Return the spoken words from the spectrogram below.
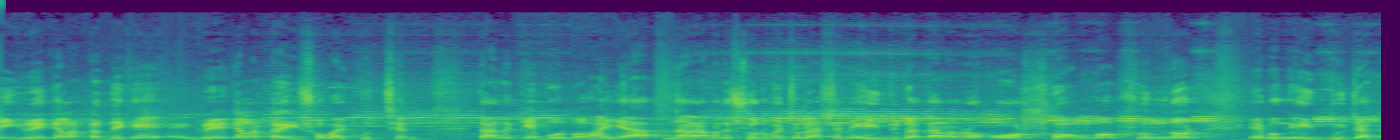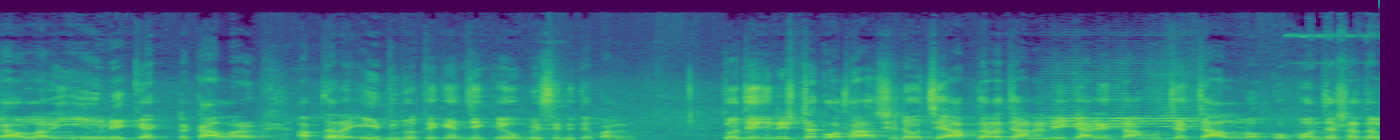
এই গ্রে কালারটা দেখে গ্রে কালারটাই সবাই খুঁজছেন। তাদেরকে বলব, ভাইয়া, আপনারা আমাদের শোরুমে চলে আসেন, এই দুটো কালারও অসম্ভব সুন্দর এবং এই দুইটা কালারই ইউনিক একটা কালার আপনারা এই দুটো থেকে যে কেউ বেছে নিতে পারেন। তো যে জিনিসটা কথা, সেটা হচ্ছে আপনারা জানেন এই গাড়ির দাম হচ্ছে চার লক্ষ পঞ্চাশ হাজার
